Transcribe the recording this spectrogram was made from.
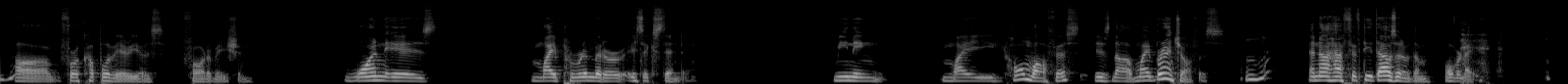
Mhm. uh, for a couple of areas for automation. One is my perimeter is extending, meaning my home office is now my branch office. Mhm. And I have 50,000 of them overnight.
